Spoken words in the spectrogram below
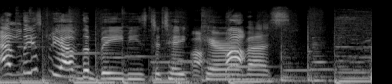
at least we have the babies to take care of us.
